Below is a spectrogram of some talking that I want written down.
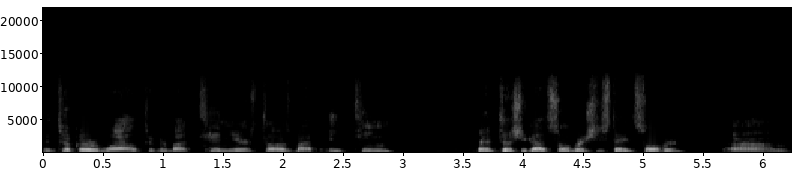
It took her a while. It took her about ten years till I was about 18, and until she got sober. She stayed sober. Um,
